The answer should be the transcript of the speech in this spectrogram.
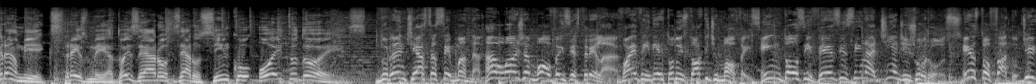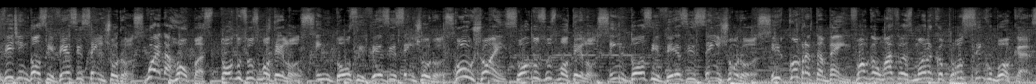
Gran Mix 3620-0582. Durante esta semana, a loja Móveis Estrela vai vender todo o estoque de móveis em 12 vezes sem nadinha de juros. Estofado, divide em 12 vezes sem juros. Guarda-roupas, todos os modelos, em 12 vezes sem juros. Colchões, todos os modelos, em 12 vezes sem juros. E compra também fogão Atlas Monaco Plus 5 bocas,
